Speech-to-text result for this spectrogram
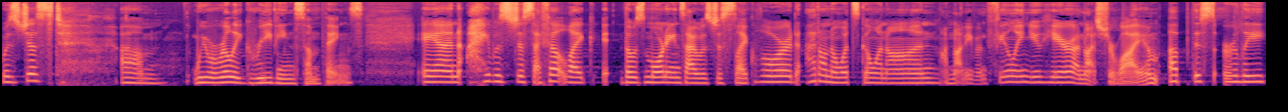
was just, um, we were really grieving some things. And I was just, I felt like those mornings I was just like, Lord, I don't know what's going on. I'm not even feeling you here. I'm not sure why I'm up this early.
